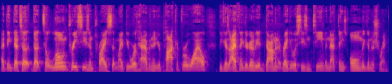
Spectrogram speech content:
I think that's a that's a lone preseason price that might be worth having in your pocket for a while because I think they're going to be a dominant regular season team, and that thing's only going to shrink.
